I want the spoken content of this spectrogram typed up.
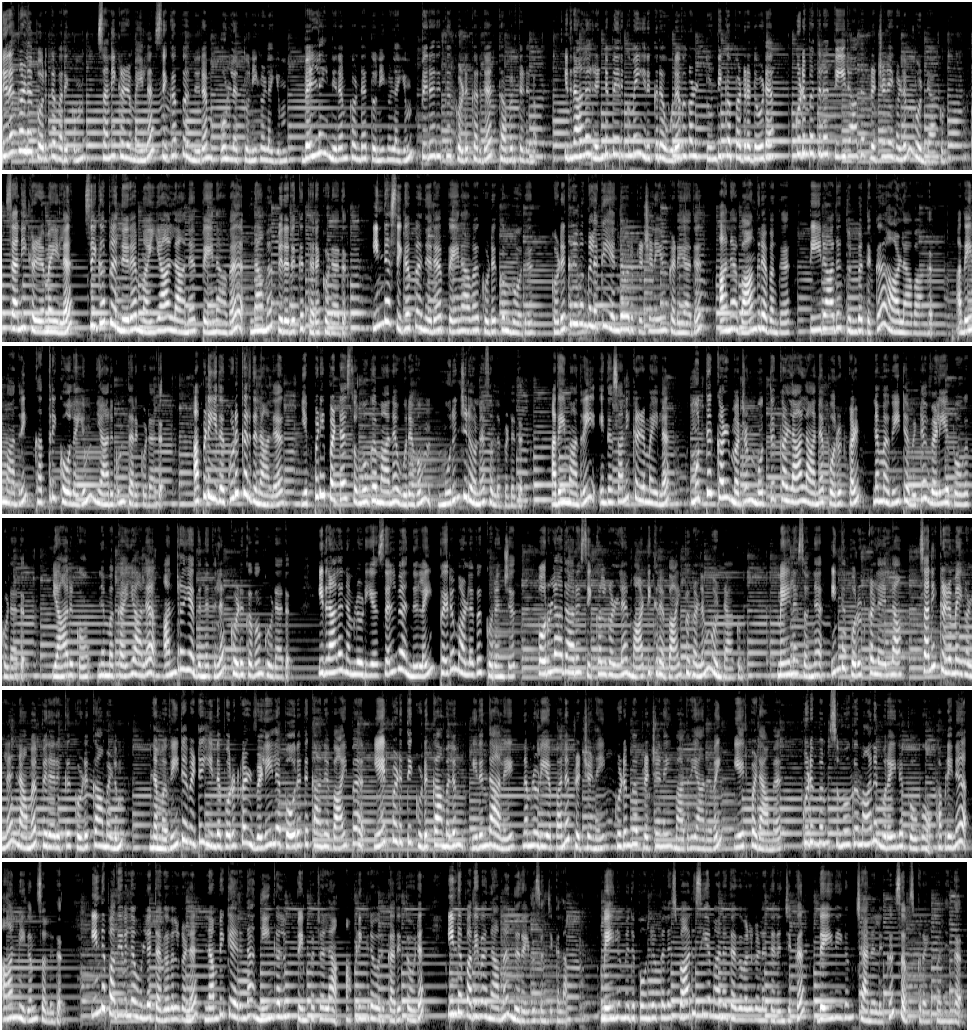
நிறங்களை பொறுத்த வரைக்கும் சனிக்கிழமையில சிகப்பு நிறம் உள்ள துணிகளையும் வெள்ளை நிறம் கொண்ட துணிகளையும் பிறருக்கு கொடுக்கறத தவிர்த்திடணும். இதனால ரெண்டு பேருக்குமே இருக்கிற உறவுகள் துண்டிக்கப்படுறதோட குடும்பத்துல தீராத பிரச்சனைகளும் உண்டாகும். சனிக்கிழமையில சிகப்பு நிற மையாலான பேனாவை நாம பிறருக்கு தரக்கூடாது. இந்த சிகப்பு நிற பேனாவை கொடுக்கும் போது கொடுக்கறவங்களுக்கு எந்த ஒரு பிரச்சனையும் கிடையாது. ஆனா வாங்குறவங்க தீராத துன்பத்துக்கு ஆளாவாங்க. அதே மாதிரி கத்திரிக்கோலையும் யாருக்கும் தரக்கூடாது. அப்படி இதை கொடுக்கறதுனால எப்படிப்பட்ட சுமூகமான உறவும் முறிஞ்சிடும்னு சொல்லப்படுது. அதே மாதிரி இந்த சனிக்கிழமையில முத்துக்கள் மற்றும் முத்துக்களால் ஆன பொருட்கள் நம்ம வீட்டை விட்டு வெளியே போகக்கூடாது. யாருக்கும் நம்ம கையால அன்றைய தினத்துல கொடுக்கவும் கூடாது. இதனால நம்மளுடைய செல்வ நிலை பெருமளவு குறைஞ்சு பொருளாதார சிக்கல்கள்ல மாட்டிக்கிற வாய்ப்புகளும் உண்டாகும். மேல சொன்ன இந்த பொருட்கள் எல்லாம் சனிக்கிழமைகள்ல நாம பிறருக்கு கொடுக்காமலும் நம்ம வீட்டை விட்டு இந்த பொருட்கள் வெளியில போறதுக்கான வாய்ப்பை ஏற்படுத்தி கொடுக்காமலும் இருந்தாலே நம்மளுடைய பண பிரச்சனை குடும்ப பிரச்சனை மாதிரியானவை ஏற்படாம குடும்பம் சுமூகமான முறையில போகும் அப்படின்னு ஆன்மீகம் சொல்லுது. இந்த பதிவுல உள்ள தகவல்களை நம்பிக்கை இருந்தா நீங்களும் பின்பற்றலாம் அப்படிங்கிற ஒரு கருத்தோட இந்த பதிவை நாம நிறைவு செஞ்சுக்கலாம். மேலும் இது போன்ற பல சுவாரஸ்யமான தகவல்களை தெரிஞ்சுக்க தெய்வீகம் சேனலுக்கு சப்ஸ்கிரைப் பண்ணுங்க.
